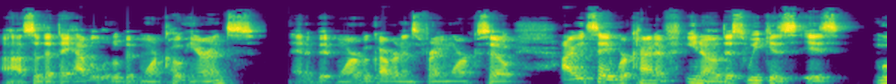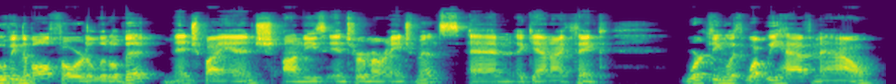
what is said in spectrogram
uh, so that they have a little bit more coherence and a bit more of a governance framework. So I would say we're kind of, you know, this week is is moving the ball forward a little bit, inch by inch, on these interim arrangements. And again, I think working with what we have now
